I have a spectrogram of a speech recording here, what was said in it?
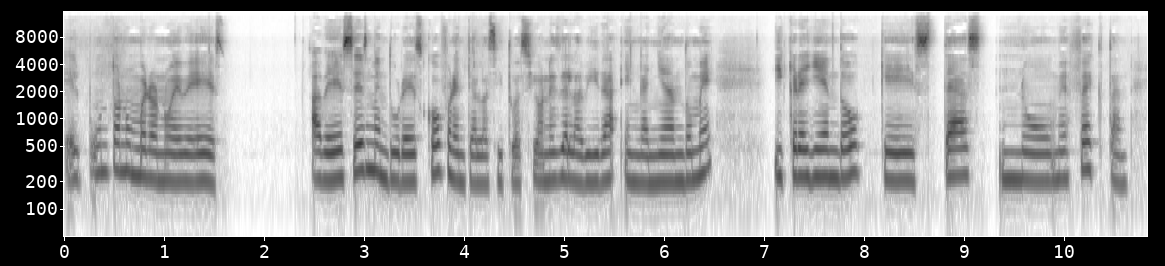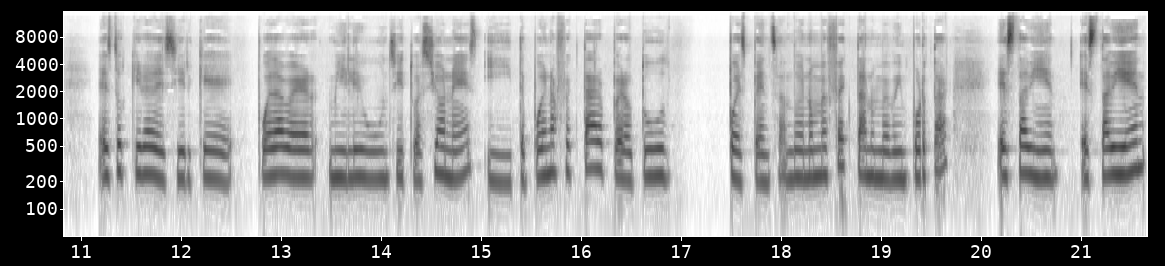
El punto número nueve es a veces me endurezco frente a las situaciones de la vida engañándome y creyendo que éstas no me afectan. Esto quiere decir que puede haber mil y un situaciones y te pueden afectar, pero tú pues pensando no me afecta, no me va a importar, está bien, está bien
